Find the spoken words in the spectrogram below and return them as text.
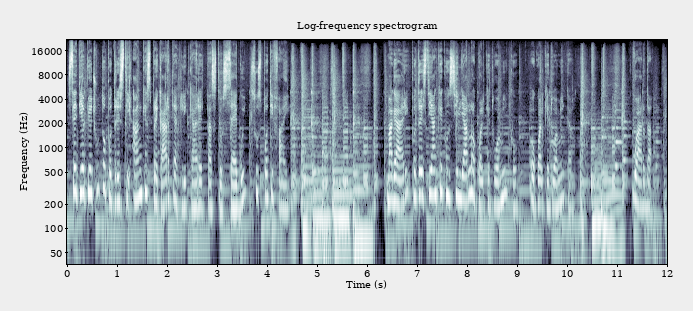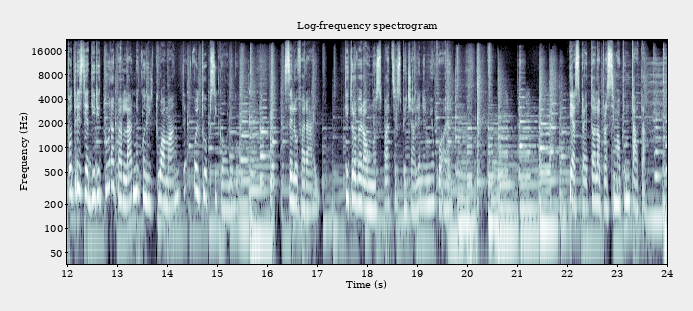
se ti è piaciuto potresti anche sprecarti a cliccare il tasto Segui su Spotify. Magari potresti anche consigliarlo a qualche tuo amico o qualche tua amica. Guarda, potresti addirittura parlarne con il tuo amante o il tuo psicologo. Se lo farai, ti troverò uno spazio speciale nel mio cuore. Ti aspetto alla prossima puntata.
